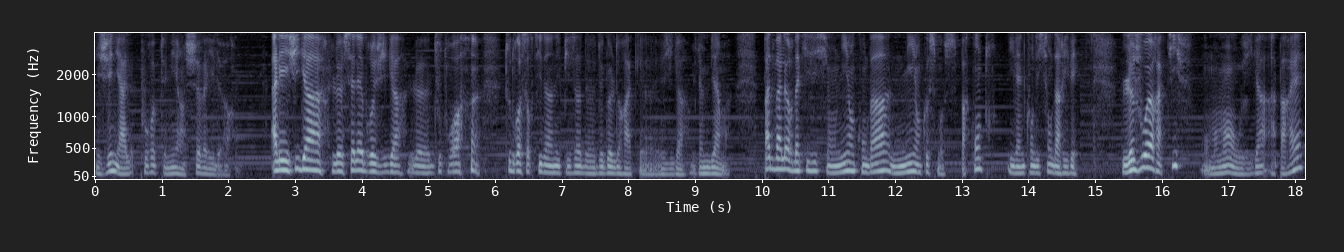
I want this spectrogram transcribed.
géniale pour obtenir un chevalier d'or. Allez, Giga, le célèbre Giga, tout droit, sorti d'un épisode de Goldorak, euh, Giga, je l'aime bien moi. Pas de valeur d'acquisition, ni en combat, ni en cosmos. Par contre, il a une condition d'arrivée. Le joueur actif, au moment où Giga apparaît,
